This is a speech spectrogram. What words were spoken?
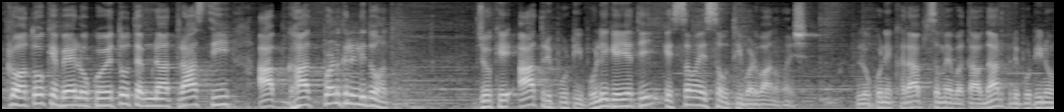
એટલો હતો કે બે લોકોએ તો તેમના ત્રાસથી આપઘાત પણ કરી લીધો હતો. જો કે આ ત્રિપુટી ભૂલી ગઈ હતી કે સમય સૌથી બળવાનો હોય છે. લોકોને ખરાબ સમય બતાવનાર ત્રિપુટીનો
